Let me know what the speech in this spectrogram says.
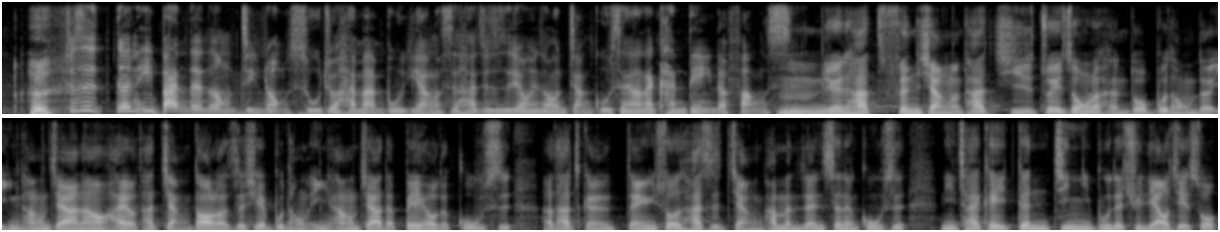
就是跟一般的那种金融书就还蛮不一样，是他就是用一种讲故事，像在看电影的方式。嗯，因为他分享了，他其实追踪了很多不同的银行家，然后还有他讲到了这些不同的银行家的背后的故事啊，他可能等于说他是讲他们人生的故事，你才可以更进一步的去了解说，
